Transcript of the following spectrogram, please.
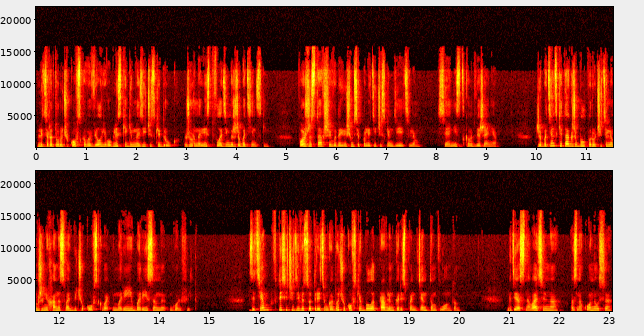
В литературу Чуковского ввел его близкий гимназический друг, журналист Владимир Жаботинский – позже ставший выдающимся политическим деятелем сионистского движения. Жаботинский также был поручителем жениха на свадьбе Чуковского и Марии Борисовны Гольфельд. Затем, в 1903 году Чуковский был отправлен корреспондентом в Лондон, где основательно ознакомился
